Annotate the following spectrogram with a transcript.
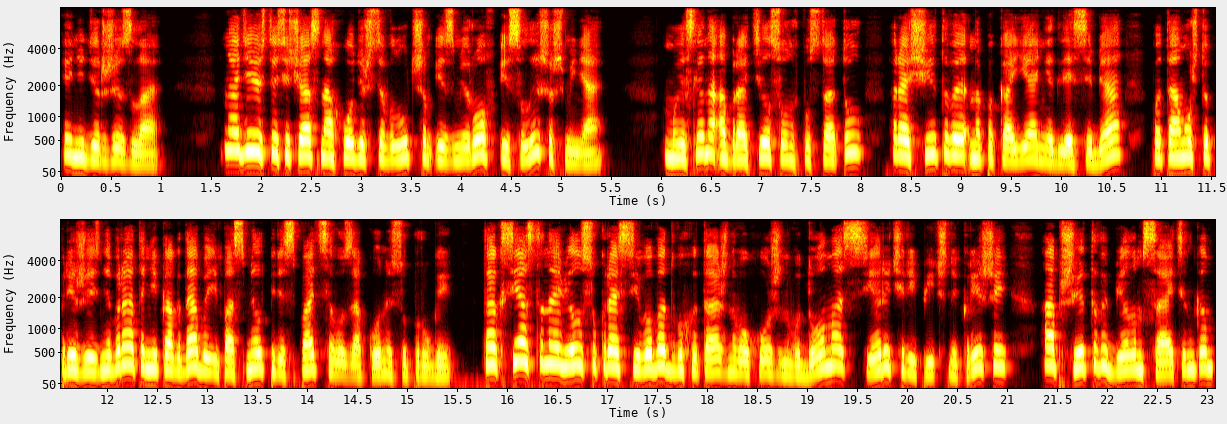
и не держи зла. Надеюсь, ты сейчас находишься в лучшем из миров и слышишь меня. Мысленно обратился он в пустоту, рассчитывая на покаяние для себя потому что при жизни брата никогда бы не посмел переспать с его законной супругой. Такси остановилось у красивого двухэтажного ухоженного дома с серой черепичной крышей, обшитого белым сайтингом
